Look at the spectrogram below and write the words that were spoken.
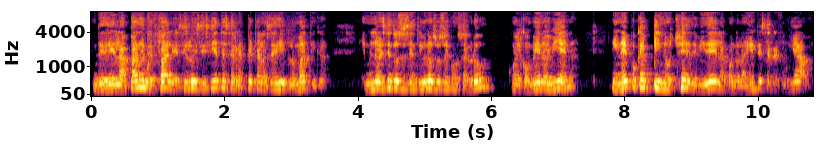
Desde la paz de Westfalia, el siglo XVII, se respetan las leyes diplomáticas. En 1961 eso se consagró con el convenio de Viena. Y en la época de Pinochet, de Videla, cuando la gente se refugiaba,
